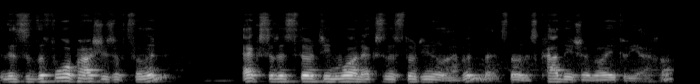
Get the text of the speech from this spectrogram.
this is the four parshas of tefillin. Exodus 13.1, Exodus 13.11, that's known as Kadesh Avayikiyacha.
